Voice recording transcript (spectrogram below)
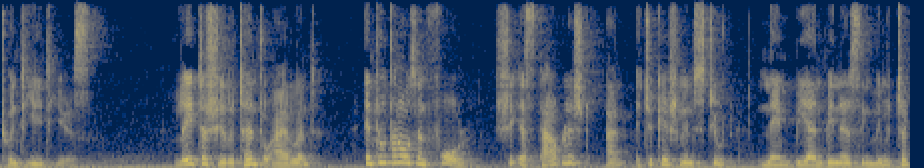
28 years. Later, she returned to Ireland. In 2004, she established an educational institute named B&B Nursing Limited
